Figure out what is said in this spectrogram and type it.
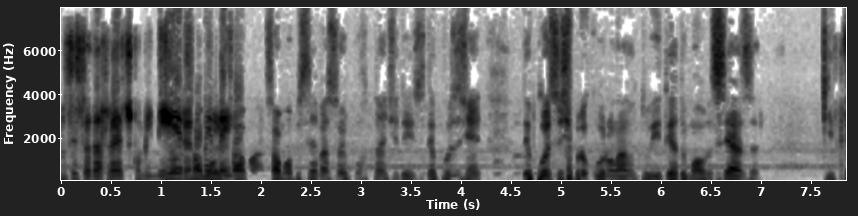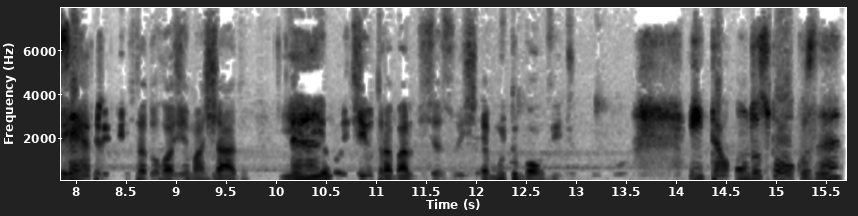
não sei se é do Atlético Mineiro, só, não me lembro. Só uma, só uma observação importante desse, depois, a gente, depois vocês procuram lá no Twitter do Mauro César, que tem certo. a entrevista do Roger Machado e uhum. ele elogia o trabalho de Jesus. É muito bom o vídeo. Então, um dos poucos, né?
